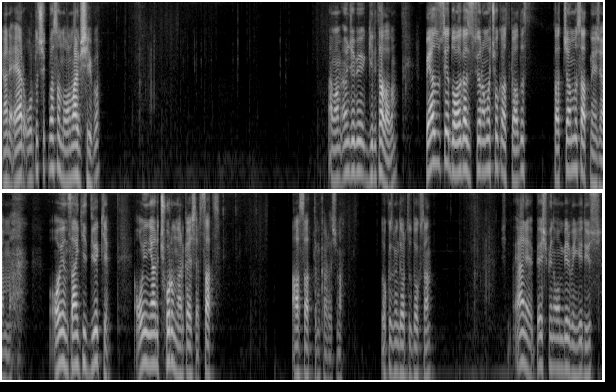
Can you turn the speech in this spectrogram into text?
Yani eğer ordu çıkmasa normal bir şey bu. Tamam önce bir Girit alalım. Beyaz Rusya doğalgaz istiyor ama çok az kaldı. Satacağım mı satmayacağım mı? Oyun sanki diyor ki. Oyun yani Çorumlu arkadaşlar sat. Al sattım kardeşim al. 9490. Şimdi Yani 5000 11700.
